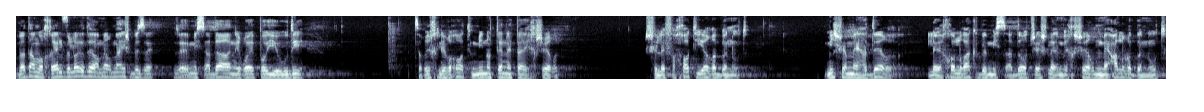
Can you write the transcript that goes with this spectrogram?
ואדם אוכל ולא יודע, אומר מה יש בזה, זה מסעדה, אני רואה פה יהודי. צריך לראות מי נותן את ההכשר, שלפחות תהיה רבנות. מי שמהדר לאכול רק במסעדות שיש להם הכשר מעל רבנות,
